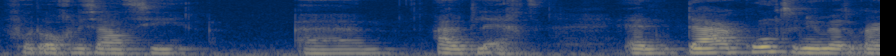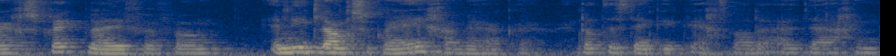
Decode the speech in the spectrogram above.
voor de organisatie ehm, uitlegt. En daar continu met elkaar in gesprek blijven van, en niet langs elkaar heen gaan werken. En dat is denk ik echt wel de uitdaging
